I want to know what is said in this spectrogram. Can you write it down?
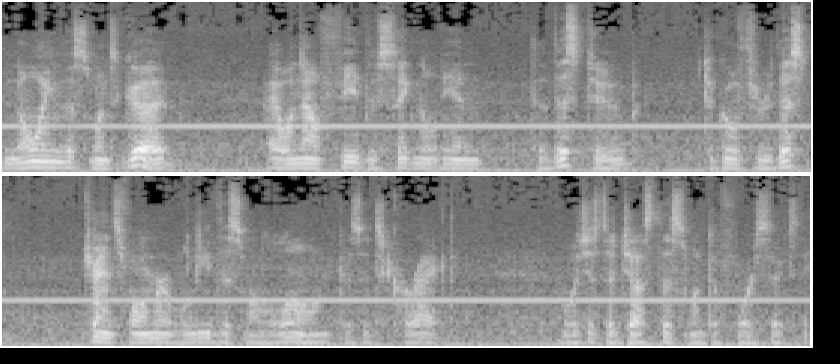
knowing this one's good, I will now feed the signal in to this tube to go through this transformer. We'll leave this one alone because it's correct. And we'll just adjust this one to 460.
